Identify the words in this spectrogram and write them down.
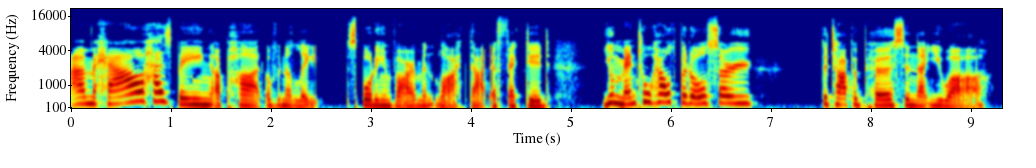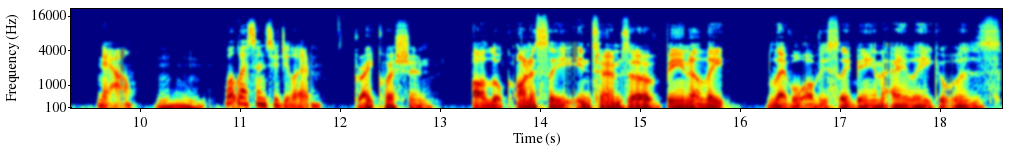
Um, how has being a part of an elite sporting environment like that affected your mental health, but also the type of person that you are now? Mm. What lessons did you learn? Great question. Oh, look, honestly, in terms of being elite level, obviously being in the A League, it was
